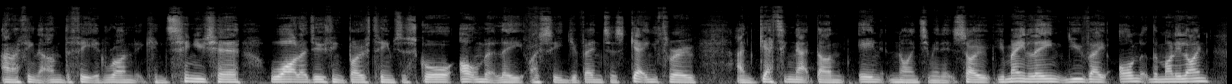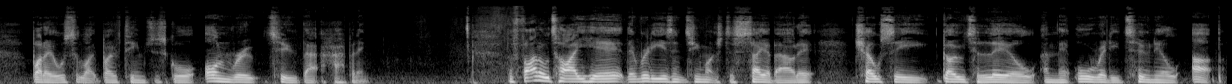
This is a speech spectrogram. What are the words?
and I think that undefeated run continues here. While I do think both teams to score, ultimately I see Juventus getting through and getting that done in 90 minutes. So your main lean, Juve on the money line, but I also like both teams to score en route to that happening. The final tie here, there really isn't too much to say about it. Chelsea go to Lille and they're already 2 0 up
